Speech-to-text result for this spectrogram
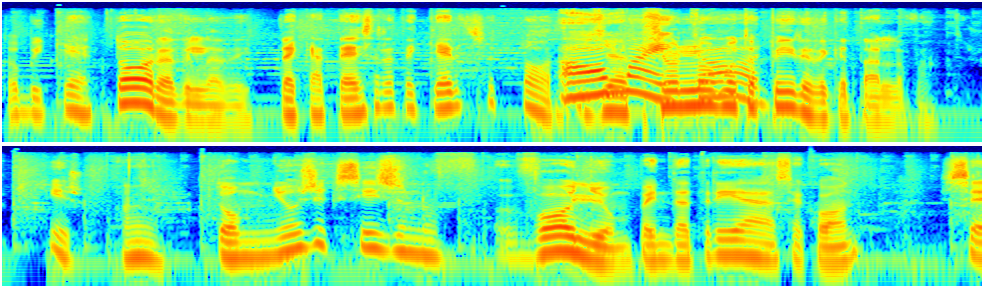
Τον Μπικέ. Τώρα δηλαδή. 14 τα κέρδισε τώρα. Oh Για my ποιο λόγο God. τα πήρε, δεν κατάλαβα. Συνεχίζω. Το Music Season Volume 53 second σε,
